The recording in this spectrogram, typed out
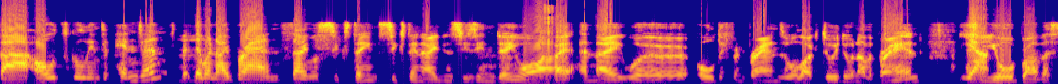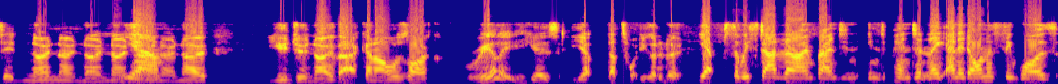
uh, old school independents, but there were no brands. So There was 16, 16 agencies in Dee Why, and they were all different brands. They were like, "Do we do another brand?" yeah, And your brother said, no, no, no, no, Yeah. no, no, no. You do Novak. And I was like, really? He goes, yep, that's what you got to do. Yep. So we started our own brand in, independently, and it honestly was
